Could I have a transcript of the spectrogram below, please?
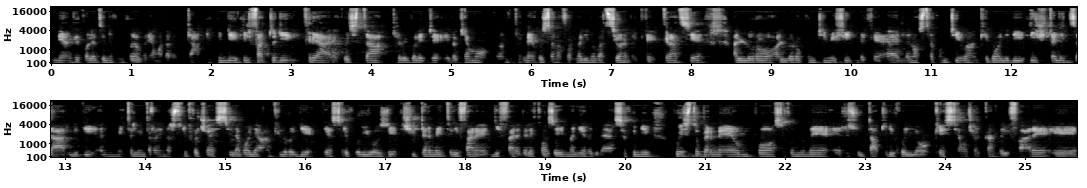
neanche con le aziende con cui lavoriamo da vent'anni. Quindi il fatto di creare questa, tra virgolette, io lo chiamo, per me questa è una forma di innovazione perché grazie al loro, al loro continui feedback e la nostra continua anche voglia di digitalizzarli, di eh, metterli all'interno dei nostri processi, la voglia anche loro di, di essere curiosi, ci permette di fare, di fare delle cose in maniera maniera diversa. Quindi questo per me è un po', secondo me, il risultato di quello che stiamo cercando di fare e,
